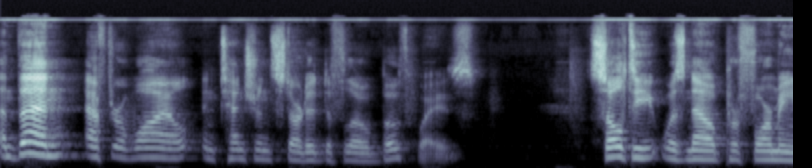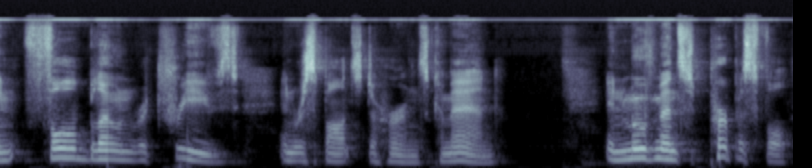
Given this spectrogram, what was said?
And then, after a while, intention started to flow both ways. Salty was now performing full blown retrieves in response to Hearne's command. In movements purposeful,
